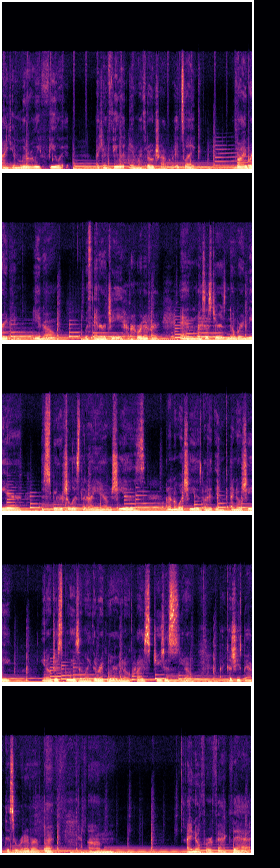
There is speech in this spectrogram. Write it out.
I can literally feel it. I can feel it in my throat chakra. It's like vibrating, you know, with energy or whatever. And my sister is nowhere near the spiritualist that I am. She is, I don't know what she is, but I think, I know she, you know, just believes in like the regular, you know, Christ, Jesus, you know, because she's Baptist or whatever. But um, I know for a fact that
